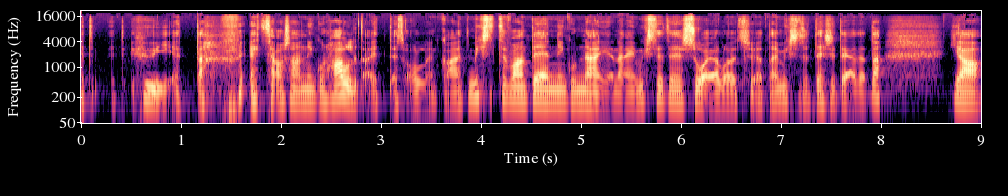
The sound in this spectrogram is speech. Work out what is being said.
et, et hyi, että et sä osaa niin kuin hallita itseäsi ollenkaan, että miksi et sä vaan tee niin kuin näin ja näin, miksi sä tee suojaloitsuja tai miksi sä tee sitä ja tätä. Ja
